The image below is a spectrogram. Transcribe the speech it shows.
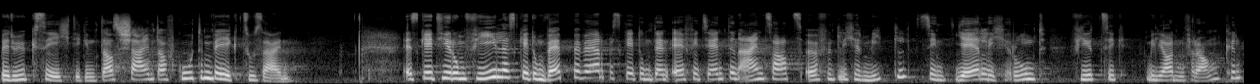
berücksichtigen. Das scheint auf gutem Weg zu sein. Es geht hier um viel, es geht um Wettbewerb, es geht um den effizienten Einsatz öffentlicher Mittel, sind jährlich rund 40 Milliarden Franken.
